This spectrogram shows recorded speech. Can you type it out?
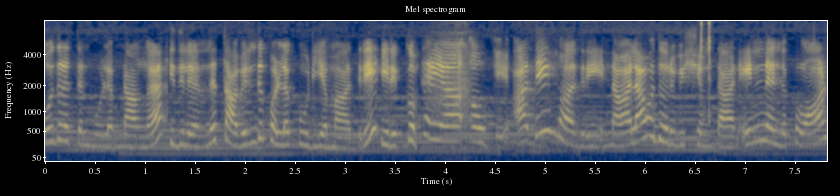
ஓதுறதன் மூலம் நாங்க இதுல இருந்து தவிர்ந்து கொள்ளக்கூடிய மாதிரி இருக்கும். சரியா? ஓகே அதே மாதிரி நாலாவது ஒரு விஷயம் தான். என்ன இந்த குருவான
